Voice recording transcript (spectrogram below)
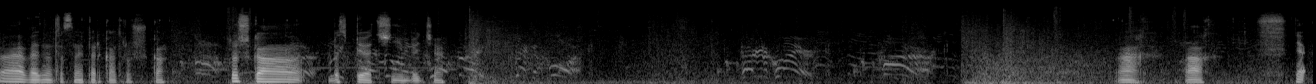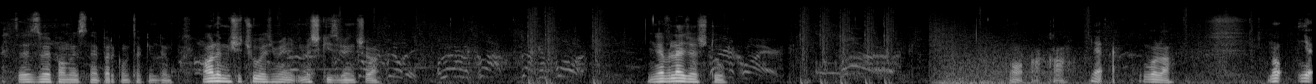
E, wezmę ta snajperka troszkę. Troszkę bezpieczniej będzie. Ach, ach. Nie, to jest zły pomysł snajperką takim tym. Ale mi się czułość myszki zwiększyła. Nie wleziesz tu. O, AK. Nie, wola. No, nie.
